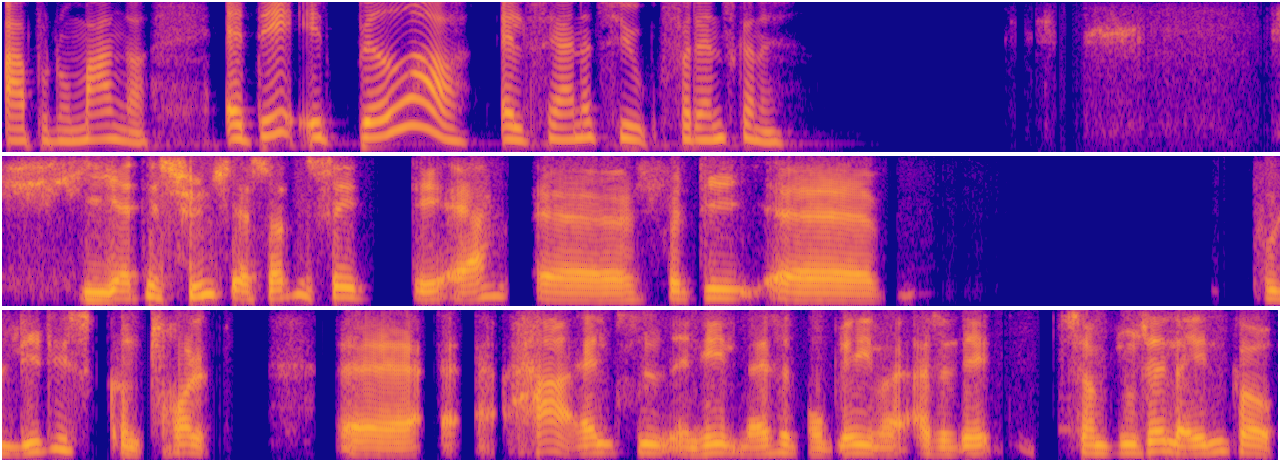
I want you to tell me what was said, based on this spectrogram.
abonnementer. Er det et bedre alternativ for danskerne? Ja, det synes jeg sådan set, det er. Øh, fordi øh, politisk kontrol øh, har altid en hel masse problemer. Altså det, som du selv er inde på,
